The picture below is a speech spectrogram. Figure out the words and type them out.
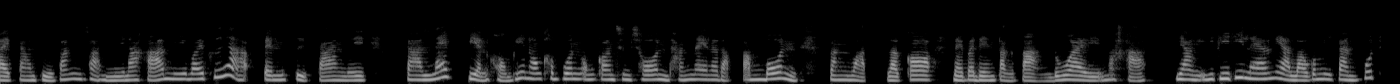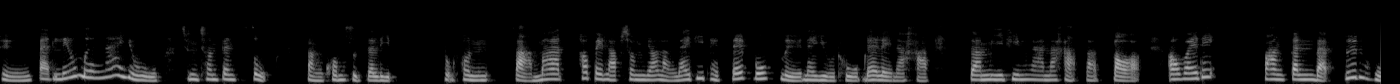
รายการสื่อสร้างสรรค์นี้นะคะ มีไว้เพื่อเป็นสื่อกลางใน การแลกเปลี่ยนของพี่น้องขบวนองค์กรชุมชน ทั้งในระดับตำบล จังหวัด แล้วก็ในประเด็นต่างๆด้วยนะคะ อย่าง EP ที่แล้วเนี่ยเราก็มีการพูดถึง8ริ้วเมืองน่าอยู่ ชุมชนเป็นสุข สังคมสุจริต ทุกคนสามารถเข้าไปรับชมย้อนหลังได้ที่เพจเฟซบุ๊กหรือในยูทูบได้เลยนะคะ จะมีทีมงานนะคะตัดต่อเอาไว้ได้ฟังกันแบบลื่นหู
